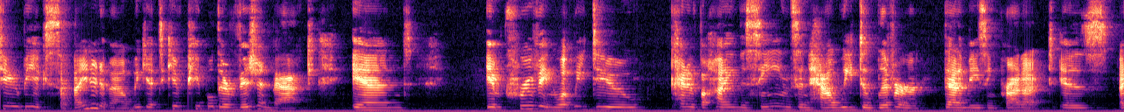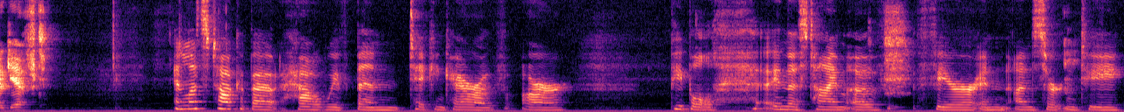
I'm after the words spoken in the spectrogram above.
to be excited about. We get to give people their vision back and improving what we do kind of behind the scenes and how we deliver that amazing product is a gift. And let's talk about how we've been taking care of our people in this time of fear and uncertainty.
